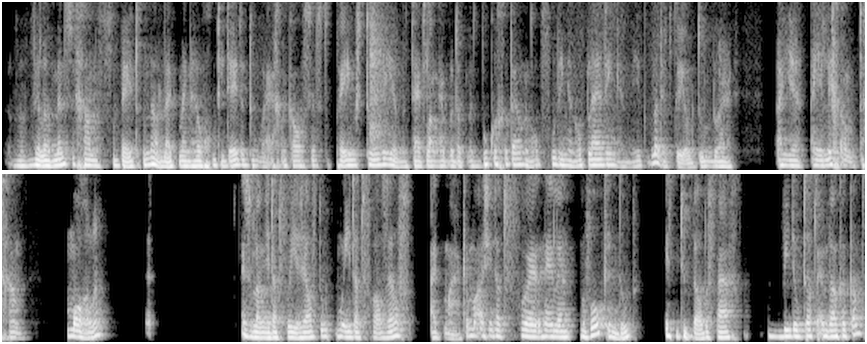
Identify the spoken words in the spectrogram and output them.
We willen mensen gaan verbeteren. Nou, lijkt mij een heel goed idee. Dat doen we eigenlijk al sinds de prehistorie. En een tijd lang hebben we dat met boeken gedaan. En opvoeding en opleiding. En maar dit kun je ook doen door aan je, aan je lichaam te gaan morrelen. En zolang je dat voor jezelf doet, moet je dat vooral zelf uitmaken. Maar als je dat voor een hele bevolking doet, is natuurlijk wel de vraag: wie doet dat en welke kant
